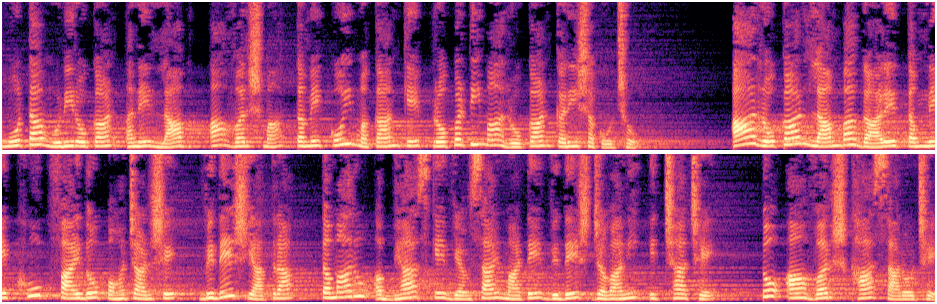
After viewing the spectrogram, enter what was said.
મોટા મૂડીરોકાણ અને લાભ. આ વર્ષમાં તમે કોઈ મકાન કે પ્રોપર્ટીમાં રોકાણ કરી શકો છો. આ રોકાણ લાંબા ગાળે તમને ખૂબ ફાયદો પહોંચાડશે. વિદેશ યાત્રા તમારું અભ્યાસ કે વ્યવસાય માટે વિદેશ જવાની ઈચ્છા છે, તો આ વર્ષ ખાસ સારો છે.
